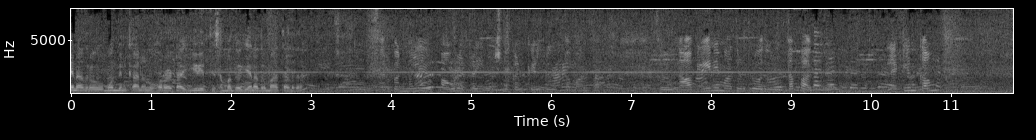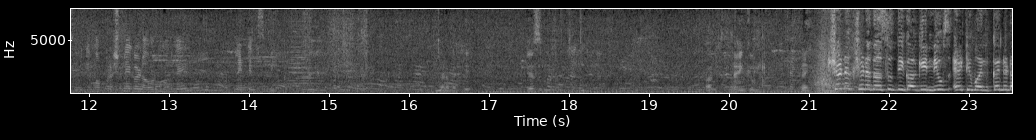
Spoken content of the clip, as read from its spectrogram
ಏನಾದರೂ ಮುಂದಿನ ಕಾನೂನು ಹೋರಾಟ ಈ ರೀತಿ ಸಂಬಂಧವಾಗಿ ಏನಾದರೂ ಮಾತಾಡಿದ್ರೆ ಬಂದಮೇಲೆ ಅವ್ರ ಹತ್ರ ಈ ಪ್ರಶ್ನೆಗಳು ಕೇಳಿದ್ರೆ ಉತ್ತಮ ಅಂತ. ಸೊ ನಾವು ಏನೇ ಮಾತಾಡಿದ್ರು ಅದು ತಪ್ಪಾಗುತ್ತೆ. ಲೆಟ್ ಹಿಮ್ ಕಮ್ ಸೊ ನಿಮ್ಮ ಪ್ರಶ್ನೆಗಳು ಅವ್ರ ಮುಂದೆ. Let him speak madam thank you ಕ್ಷಣ ಕ್ಷಣದ ಸುದ್ದಿಗಾಗಿ news eighty one Kannada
